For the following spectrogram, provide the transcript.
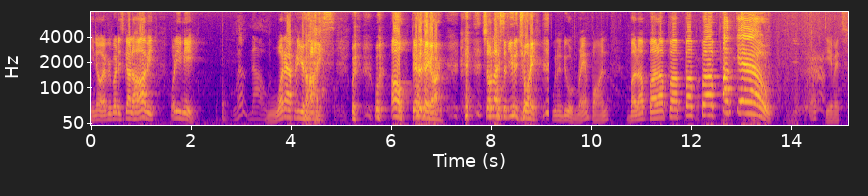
you know, everybody's got a hobby. What do you need? Well, now. What happened to your eyes? Oh, there they are. so nice of you to join. We're gonna do a ramp on. But up, but up, up, up, up. Fuck you! God damn it.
